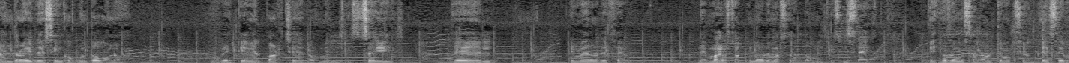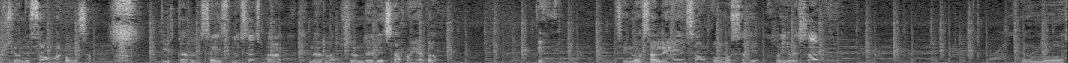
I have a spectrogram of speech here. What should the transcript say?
Android de 5.1 como ven tiene el parche 2016 el primero de febrero de marzo primero de marzo del 2016 nos vamos a la última opción que es de versión de software. Vamos a clicarle seis veces para tener la opción de desarrollador. Si no sale eso vamos a regresar. Vamos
